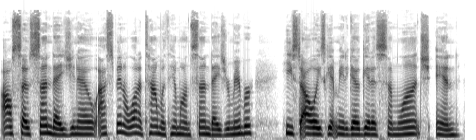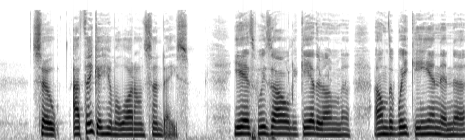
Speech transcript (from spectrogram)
Also, Sundays, you know, I spent a lot of time with him on Sundays. Remember, he used to always get me to go get us some lunch, and so I think of him a lot on Sundays. Yes, we was all together on the on the weekend, and uh,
